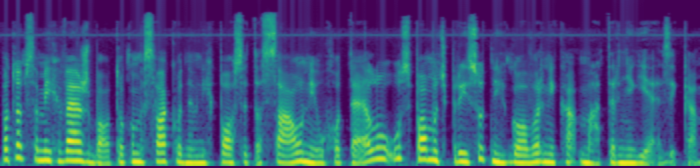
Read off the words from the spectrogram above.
Potom sam ih vežbao tokom svakodnevnih poseta sauni u hotelu uz pomoć prisutnih govornika maternjeg jezika.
